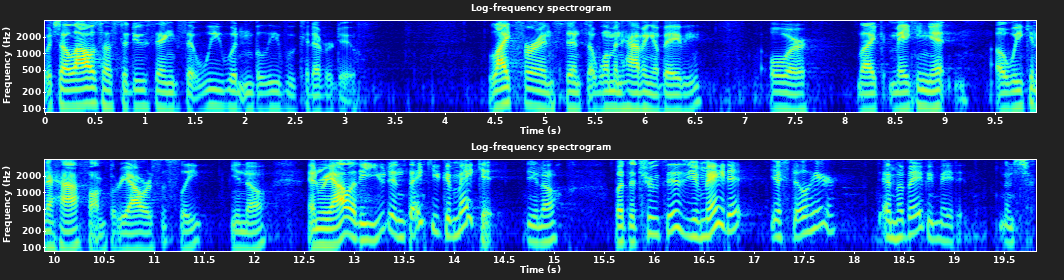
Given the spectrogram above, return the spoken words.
which allows us to do things that we wouldn't believe we could ever do. Like, for instance, a woman having a baby, or like making it a week and a half on three hours of sleep, you know? In reality, you didn't think you could make it, you know? But the truth is, you made it. You're still here. And the baby made it. I'm, sure.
